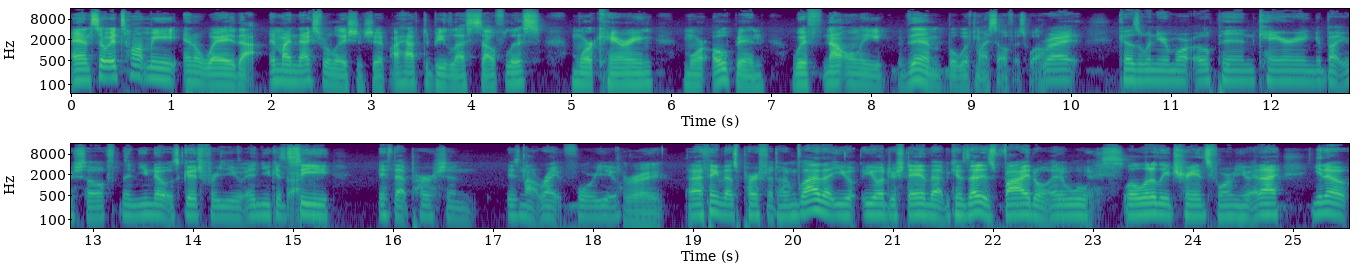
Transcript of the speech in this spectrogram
And so it taught me in a way that in my next relationship, I have to be less selfless, more caring, more open with not only them, but with myself as well. Right. Because when you're more open, caring about yourself, then you know it's good for you, and you can Exactly. see if that person is not right for you. Right. And I think that's perfect. I'm glad that you you understand that because that is vital and it will Yes. will literally transform you. And I, you know,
